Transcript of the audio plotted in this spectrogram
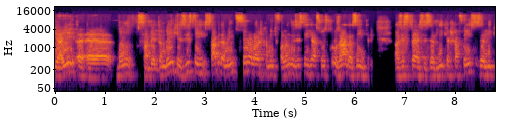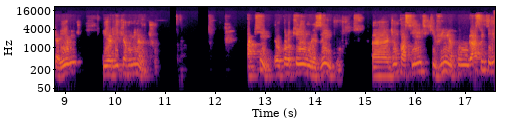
E aí, é, é bom saber também que existem, sabidamente, sorologicamente falando, existem reações cruzadas entre as espécies Ehrlichia chafensis, Ehrlichia ewing e Ehrlichia ruminantium. Aqui, eu coloquei um exemplo uh, de um paciente que vinha com gastroenterite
